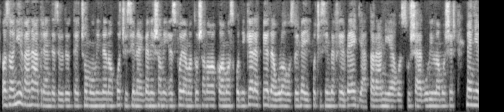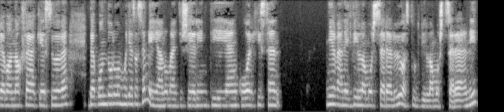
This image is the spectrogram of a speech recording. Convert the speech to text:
azzal nyilván átrendeződött egy csomó minden a kocsiszínekben, és amihez folyamatosan alkalmazkodni kellett, például ahhoz, hogy melyik kocsiszínbe fér be egyáltalán milyen hosszúságú villamos, és mennyire vannak felkészülve. De gondolom, hogy ez a személyállományt is érinti ilyenkor, hiszen Nyilván egy villamos szerelő, az tud villamost szerelni,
